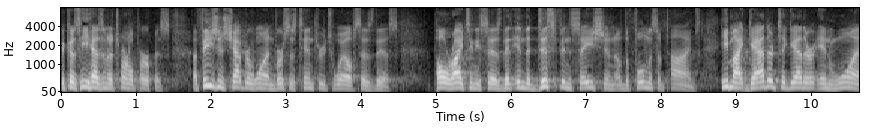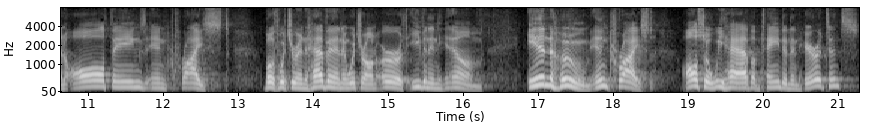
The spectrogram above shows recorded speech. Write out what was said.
because He has an eternal purpose. Ephesians chapter 1, verses 10 through 12 says this. Paul writes and he says that in the dispensation of the fullness of times, he might gather together in one all things in Christ, both which are in heaven and which are on earth, even in him, in whom, in Christ, also we have obtained an inheritance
